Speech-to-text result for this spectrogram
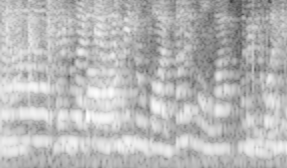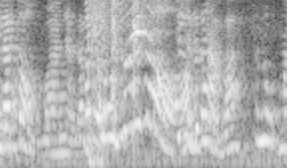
นะชบมากในไปดูสบแกอมลว่าไปดูบอลก็เลยงงว่ามันไปดูอาทิตย์ละสองวันอะแล้วมันแบบดูด้วยเหรอ พี่หลุยก็จะถามว่าสนุกไหม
